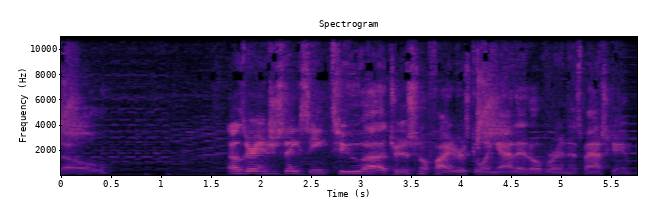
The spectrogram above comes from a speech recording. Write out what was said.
So that was very interesting seeing two uh, traditional fighters going at it over in a Smash game.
